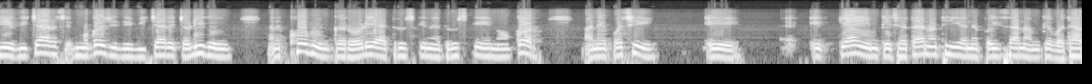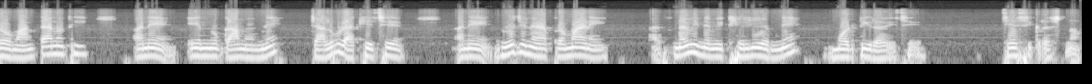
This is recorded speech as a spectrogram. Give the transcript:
જે વિચાર છે, મગજ જે વિચારે ચડી ગયું અને ખૂબ એમ કે રડ્યા ધ્રુસકીને ધ્રુસકી ન કર. અને પછી એ એ ક્યાંય એમ કે જતા નથી અને પૈસાનો એમ કે વધારો માંગતા નથી અને એમનું કામ એમણે ચાલુ રાખે છે. અને રોજના પ્રમાણે નવી નવી ઠેલીઓ એમને મળતી રહે છે. જય શ્રી કૃષ્ણ.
